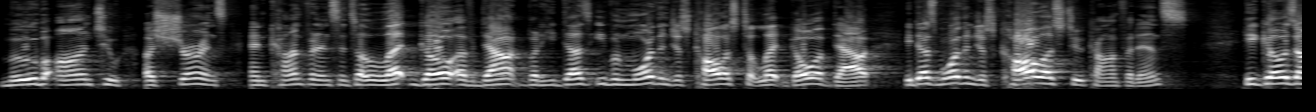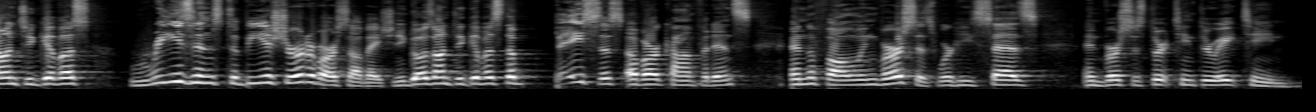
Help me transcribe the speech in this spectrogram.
move on to assurance and confidence and to let go of doubt. But He does even more than just call us to let go of doubt, He does more than just call us to confidence. He goes on to give us reasons to be assured of our salvation. He goes on to give us the basis of our confidence in the following verses, where He says in verses 13 through 18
